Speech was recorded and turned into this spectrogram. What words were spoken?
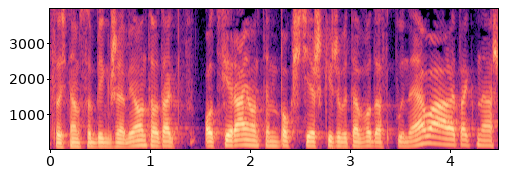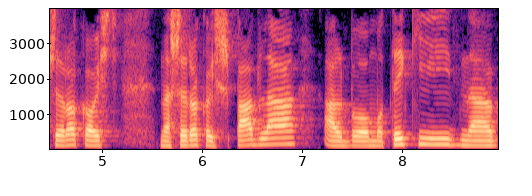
coś tam sobie grzebią, to tak otwierają ten bok ścieżki, żeby ta woda spłynęła, ale tak na szerokość, na szerokość szpadla albo motyki na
